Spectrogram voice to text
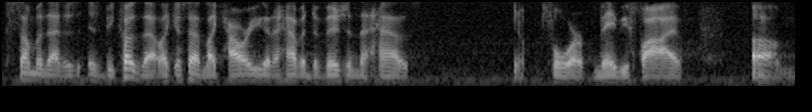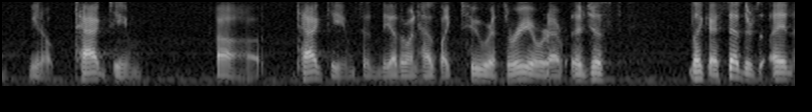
some of that is, is because of that. Like I said, like how are you going to have a division that has, you know, four, maybe five, um, you know, tag team, uh, tag teams, and the other one has like two or three or whatever. They're just, like I said, there's and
